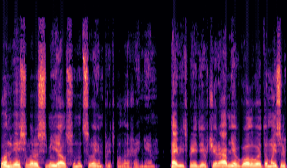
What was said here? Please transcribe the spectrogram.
Он весело рассмеялся над своим предположением. А ведь приди вчера мне в голову эта мысль,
